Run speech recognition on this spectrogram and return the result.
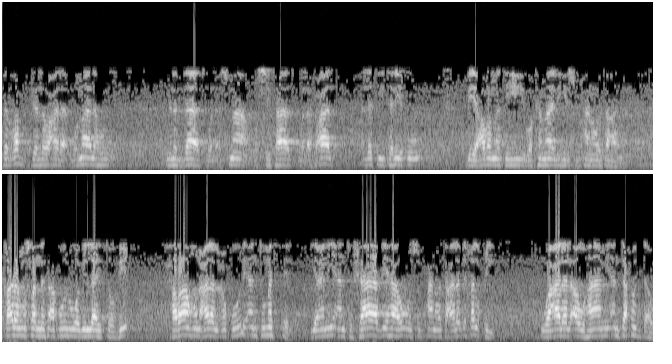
بالرب جل وعلا وما له من الذات والأسماء والصفات والأفعال التي تليق بعظمته وكماله سبحانه وتعالى. قال المصنف أقول وبالله التوفيق حرام على العقول أن تمثل يعني أن تشابهه سبحانه وتعالى بخلقه وعلى الأوهام أن تحده.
